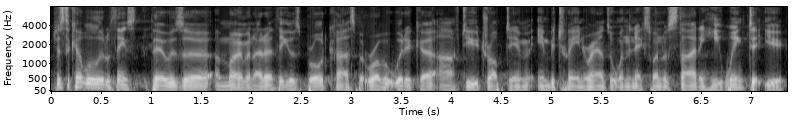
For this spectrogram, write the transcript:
Just a couple of little things. There was a, a moment, I don't think it was broadcast, but Robert Whittaker, after you dropped him in between rounds or when the next one was starting, he winked at you.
